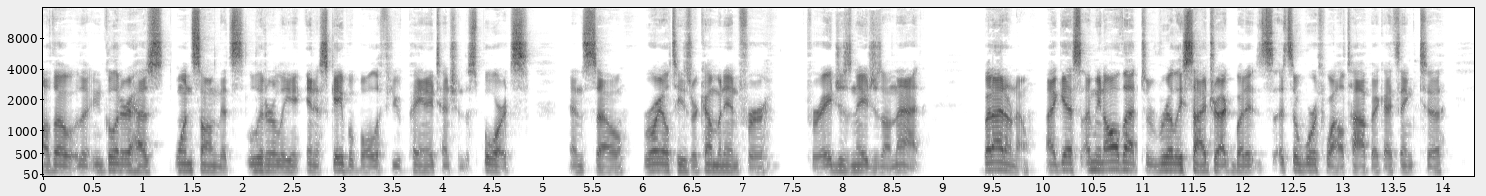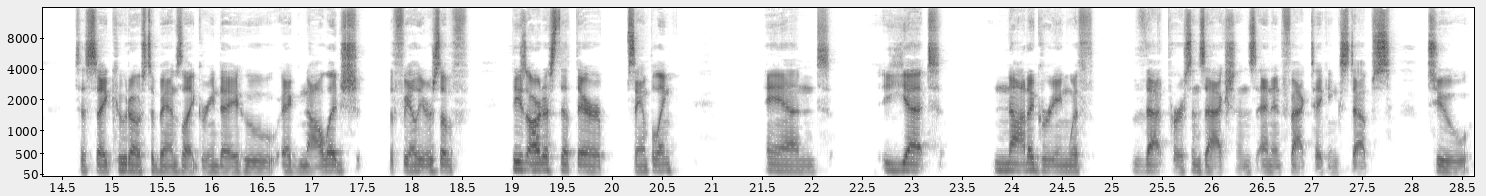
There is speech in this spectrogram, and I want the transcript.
Although the, Glitter has one song that's literally inescapable if you pay any attention to sports, and so royalties are coming in for for ages and ages on that. But I don't know. I guess I mean all that to really sidetrack, but it's it's a worthwhile topic. I think to to say kudos to bands like Green Day who acknowledge the failures of these artists that they're sampling, and yet not agreeing with that person's actions, and in fact taking steps to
